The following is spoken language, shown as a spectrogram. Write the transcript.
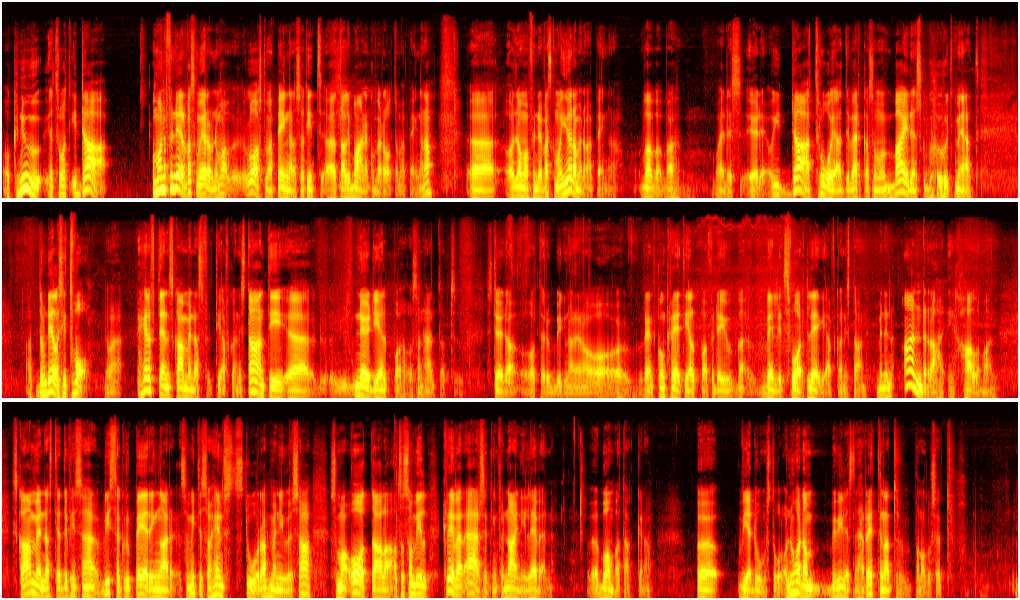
Och nu, jag tror att idag, om man har funderat vad ska man göra, de har låst de här pengarna så att inte äh, talibanerna kommer åt de här pengarna. Uh, och då har man funderat, vad ska man göra med de här pengarna? Vad, vad, vad, vad är dess öde? Och idag tror jag att det verkar som om Biden skulle gå ut med att, att de delas i två. De här, hälften ska användas till Afghanistan, till uh, nödhjälp och, och sånt här, att stödja återuppbyggnaden och, och rent konkret hjälpa, för det är ju väldigt svårt läge i Afghanistan. Men den andra halvan ska användas till att det finns så här vissa grupperingar som inte är så hemskt stora, men i USA, som har åtalat, alltså som vill, kräver ersättning för 9-11, eh, bombattackerna, eh, via domstol. Och nu har de beviljats den här rätten att på något sätt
